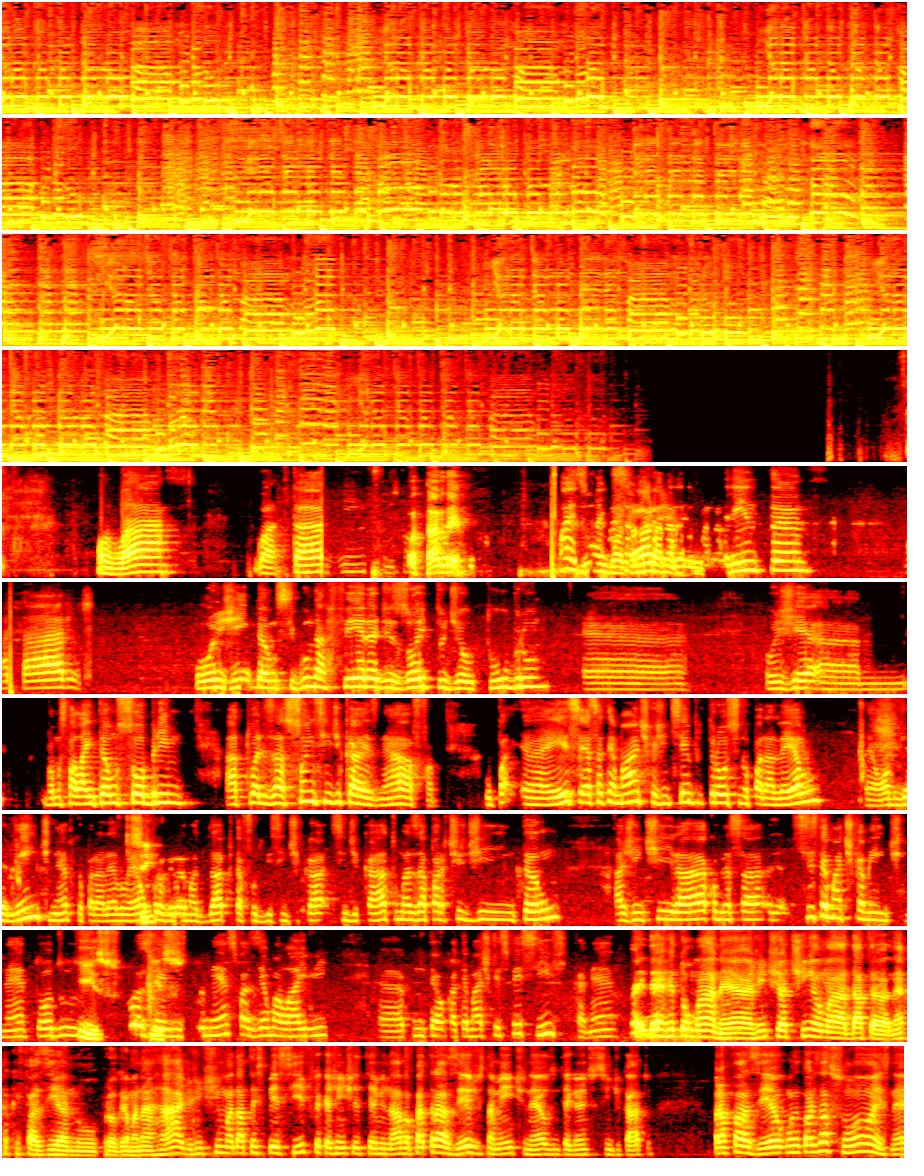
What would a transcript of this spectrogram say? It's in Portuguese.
Yoruldum Olá, boa tarde. Boa tarde. Mais uma edição do Paralelo 30. Boa tarde. Hoje, então, segunda-feira, 18 de outubro. É... Hoje é, um... vamos falar, então, sobre atualizações sindicais, né, Rafa? O, é, esse, essa temática a gente sempre trouxe no Paralelo, é, obviamente, né, porque o Paralelo é Sim. um programa da Pitafurg Sindicato, mas a partir de então a gente irá começar eh, sistematicamente, né, todos isso, duas isso. vezes por mês fazer uma live uh, com, com, a temática específica, né? A ideia é retomar, né? A gente já tinha uma data, na época que fazia no programa na rádio, a gente tinha uma data específica que a gente determinava para trazer justamente, né, os integrantes do sindicato para fazer algumas atualizações, né,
